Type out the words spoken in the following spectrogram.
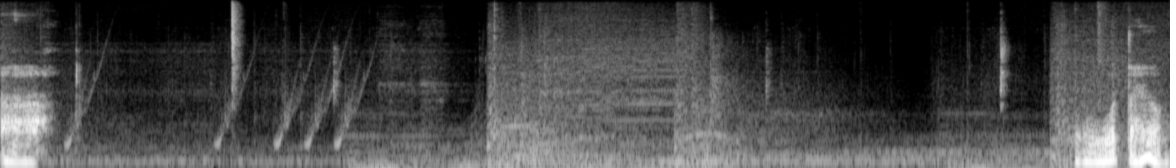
Ah. What the hell?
